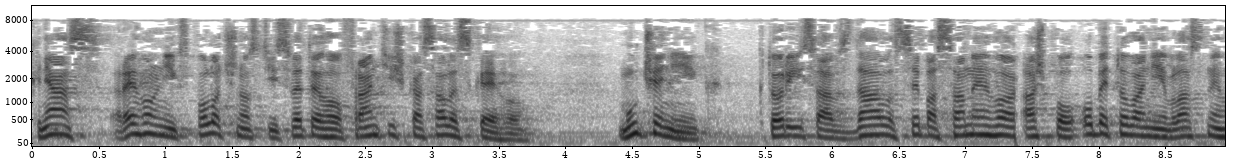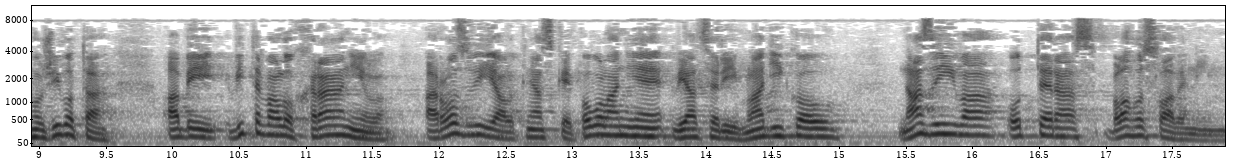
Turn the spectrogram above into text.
kňaz, reholník spoločnosti svätého Františka Saleského, mučeník, ktorý sa vzdal seba samého až po obetovanie vlastného života, aby vytrvalo chránil a rozvíjal kňazské povolanie viacerých mladíkov, nazýva odteraz blahoslaveným.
